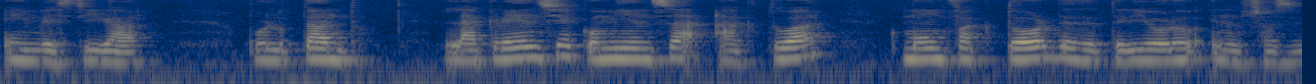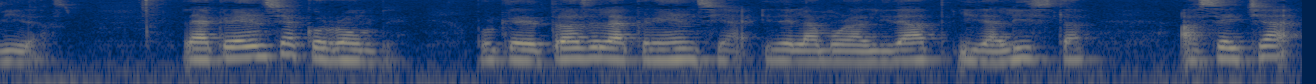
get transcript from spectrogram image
e investigar. Por lo tanto, la creencia comienza a actuar como un factor de deterioro en nuestras vidas. La creencia corrompe, porque detrás de la creencia y de la moralidad idealista acecha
